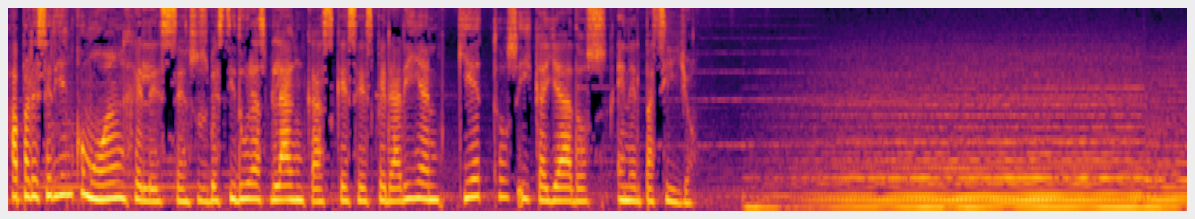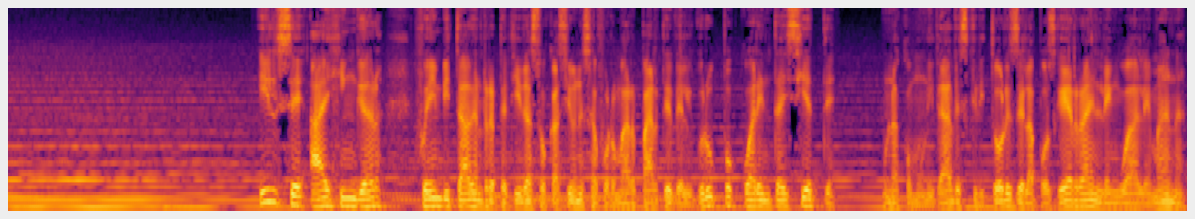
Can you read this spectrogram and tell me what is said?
aparecerían como ángeles en sus vestiduras blancas que se esperarían quietos y callados en el pasillo. Ilse Eichinger fue invitada en repetidas ocasiones a formar parte del Grupo 47, una comunidad de escritores de la posguerra en lengua alemana.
